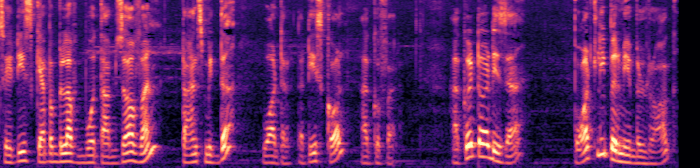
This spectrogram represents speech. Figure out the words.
So it is capable of both absorb and transmit the water that is called aquifer. Aquitard is a partly permeable rock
